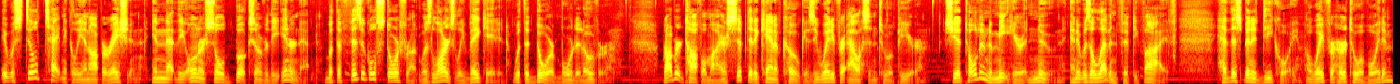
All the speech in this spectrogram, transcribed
It was still technically in operation, in that the owner sold books over the internet, but the physical storefront was largely vacated, with the door boarded over. Robert Toffelmeyer sipped at a can of Coke as he waited for Allison to appear. She had told him to meet here at noon, and it was 11:55. Had this been a decoy, a way for her to avoid him?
